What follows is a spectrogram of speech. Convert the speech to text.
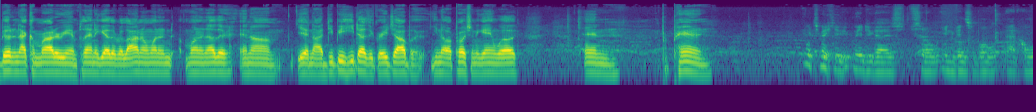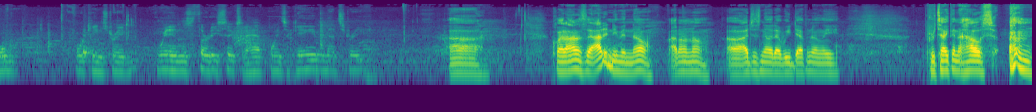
building that camaraderie and playing together, relying on one one another. And um, yeah, no, DB he does a great job of you know approaching the game well and preparing. What's make you made you guys so invincible at home? 14 straight wins, 36 and a half points a game in that streak. Uh, quite honestly, I didn't even know. I don't know. Uh, I just know that we definitely protecting the house. you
